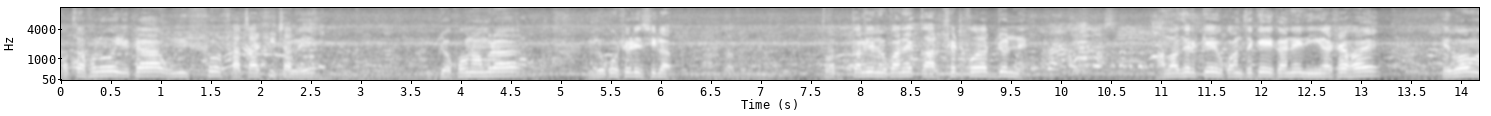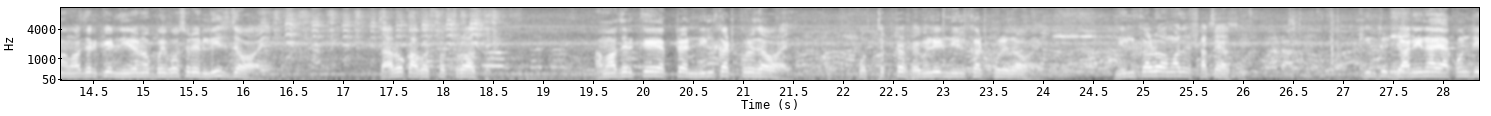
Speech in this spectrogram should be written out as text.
কথা হলো এটা উনিশশো সাতাশি সালে যখন আমরা লোকোশেডে ছিলাম। তৎকালীন ওখানে কারসেট করার জন্যে আমাদেরকে ওখান থেকে এখানে নিয়ে আসা হয় এবং আমাদেরকে নিরানব্বই বছরের লিজ দেওয়া হয়। তারও কাগজপত্র আছে। আমাদেরকে একটা নীল কার্ড করে দেওয়া হয়। প্রত্যেকটা ফ্যামিলির নীল কার্ড করে দেওয়া হয়। নীল কার্ডও আমাদের সাথে আছে। কিন্তু জানি না এখন যে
